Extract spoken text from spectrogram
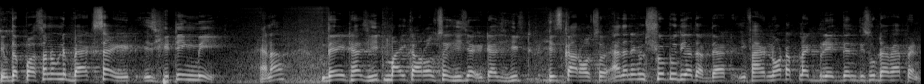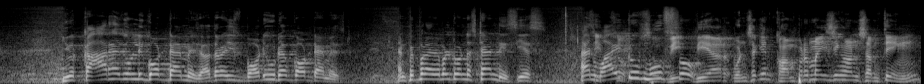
If the person on the back side is hitting me, you know, then it has hit my car also, it has hit his car also. And then I can show to the other that if I had not applied brake, then this would have happened. Your car has only got damaged, otherwise his body would have got damaged. And people are able to understand this, yes. And See, why so- to move we, so? we are once again compromising on something.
